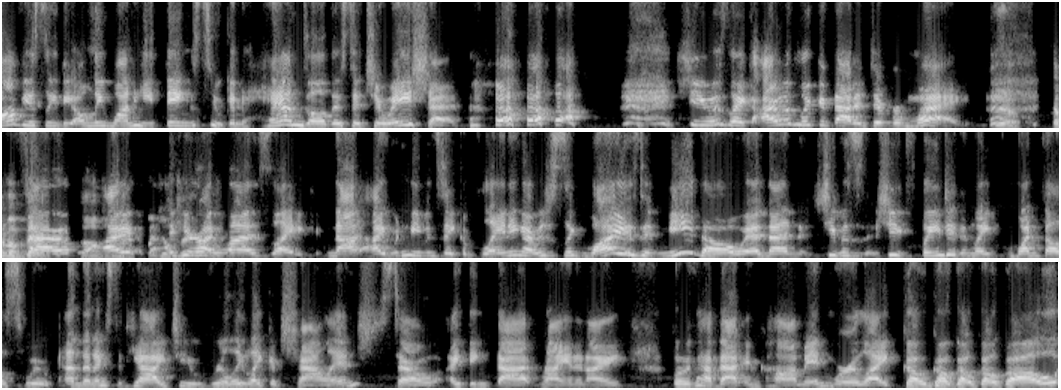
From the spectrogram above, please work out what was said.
obviously the only one he thinks who can handle the situation. she was like, I would look at that a different way. Yeah, kind of a back. So I, here I was like, not, I wouldn't even say complaining. I was just like, why is it me though? And then she was, she explained it in like one fell swoop. And then I said, yeah, I do really like a challenge. So I think that Ryan and I both have that in common. We're like, go, go, go, go, go,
